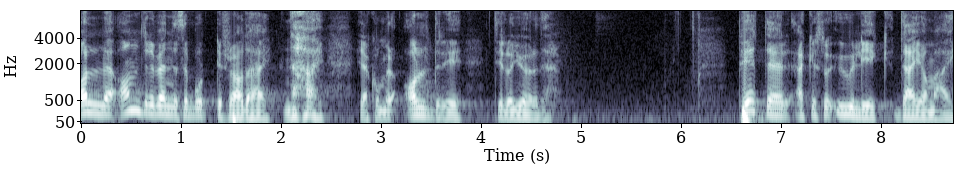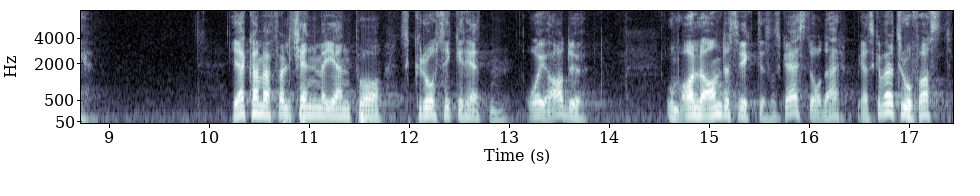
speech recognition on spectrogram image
alle andre vender seg bort fra deg Nei, jeg kommer aldri til å gjøre det. Peter er ikke så ulik deg og meg. Jeg kan i hvert fall kjenne meg igjen på skråsikkerheten. Å ja, du. Om alle andre svikter, så skal jeg stå der. Jeg skal være trofast.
